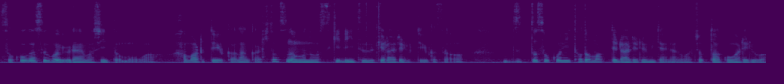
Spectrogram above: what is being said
そこがすごい羨ましいと思うわ。ハマるというかなんか一つのものを好きでい続けられるというかさずっとそこにとどまってられるみたいなのはちょっと憧れるわ。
